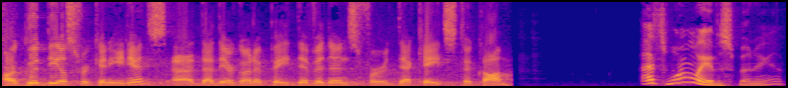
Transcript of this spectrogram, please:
are good deals for Canadians, uh, that they're going to pay dividends for decades to come. That's one way of spinning it.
